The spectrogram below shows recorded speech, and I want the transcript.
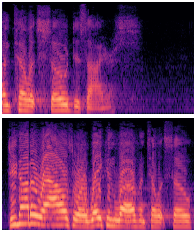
until it so desires. Do not arouse or awaken love until it so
